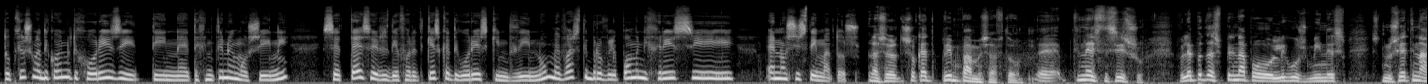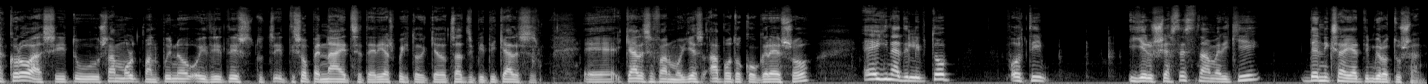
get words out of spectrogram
το πιο σημαντικό είναι ότι χωρίζει την ε, τεχνητή νοημοσύνη σε τέσσερις διαφορετικές κατηγορίες κινδύνου με βάση την προβλεπόμενη χρήση ενός συστήματος. Να σε ρωτήσω κάτι πριν πάμε σε αυτό. Ε, την αίσθησή σου. Βλέποντας πριν από λίγους μήνες στην ουσία την ακρόαση του Sam Altman, που είναι ο ιδρυτής της OpenAI, της εταιρείας που έχει το, και το ChatGPT και άλλες ε, άλλες εφαρμογές από το Κογκρέσο, έγινε αντιληπτό ότι οι γερουσιαστές στην Αμερική δεν ήξεραν γιατί με ρωτούσαν.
